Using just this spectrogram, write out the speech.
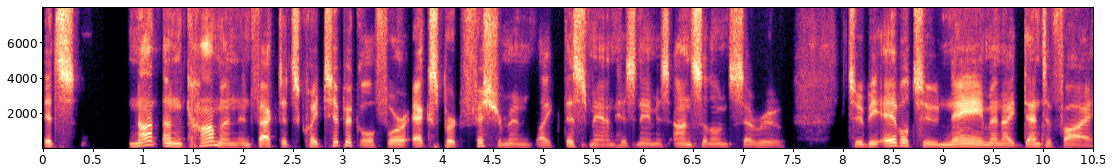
it's not uncommon. In fact, it's quite typical for expert fishermen like this man, his name is Anselon Seru, to be able to name and identify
